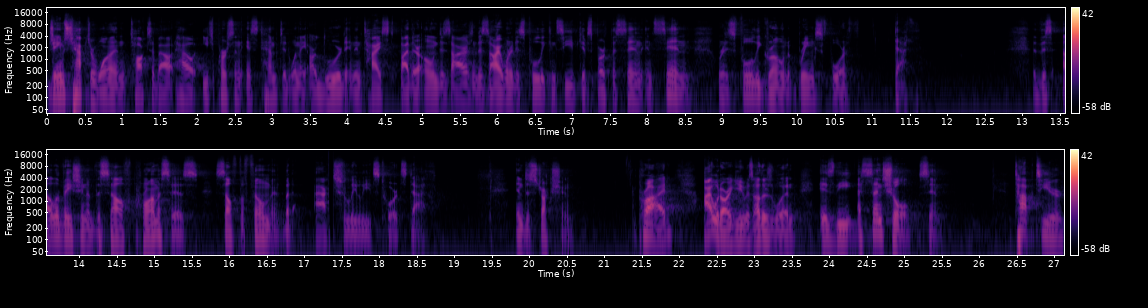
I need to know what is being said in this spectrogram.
James chapter 1 talks about how each person is tempted when they are lured and enticed by their own desires. And desire, when it is fully conceived, gives birth to sin. And sin, when it is fully grown, brings forth death. This elevation of the self promises self fulfillment, but actually leads towards death and destruction. Pride, I would argue, as others would, is the essential sin. Top tier.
